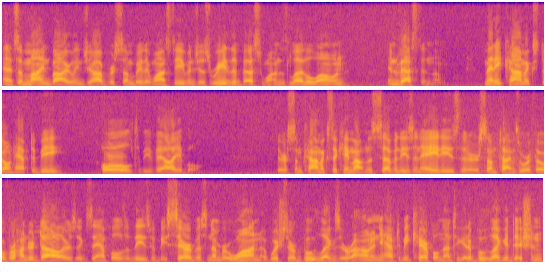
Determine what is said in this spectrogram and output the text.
and it's a mind-boggling job for somebody that wants to even just read the best ones, let alone invest in them. Many comics don't have to be old to be valuable. There are some comics that came out in the 70s and 80s that are sometimes worth over $100. Examples of these would be Cerebus number one, of which there are bootlegs around, and you have to be careful not to get a bootleg edition,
